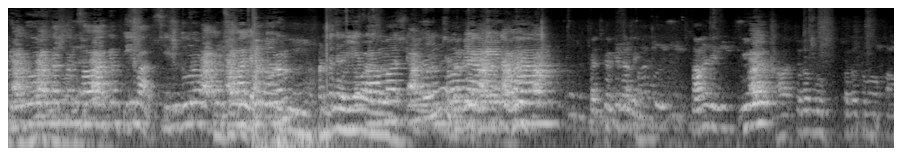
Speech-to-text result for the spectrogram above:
सिंदूरम रत्न सौभाग्यम तीन बार। सिंदूरम रत्न सौभाग्यम सिंदूरम प्रतजयताम सिंदूरम सौभाग्यम नमः टच करके डाले। सारे देखिए हाँ चलो चलो तुम काम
